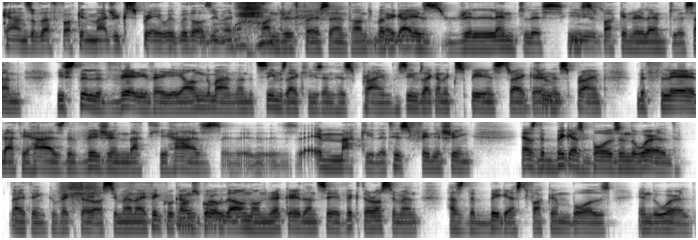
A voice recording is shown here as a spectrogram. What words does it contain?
cans of that fucking magic spray with with Ozzy, man. Hundred percent, hundred. But the guy is relentless. He's is. fucking relentless, and he's still a very, very young man. And it seems like he's in his prime. He seems like an experienced striker in his prime. The flair that he has, the vision that he has, is immaculate. His finishing, he has the biggest balls in the world. I think Victor Osimhen. I think we can Most go probably. down on record and say Victor Osimhen has the biggest fucking balls in the world.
